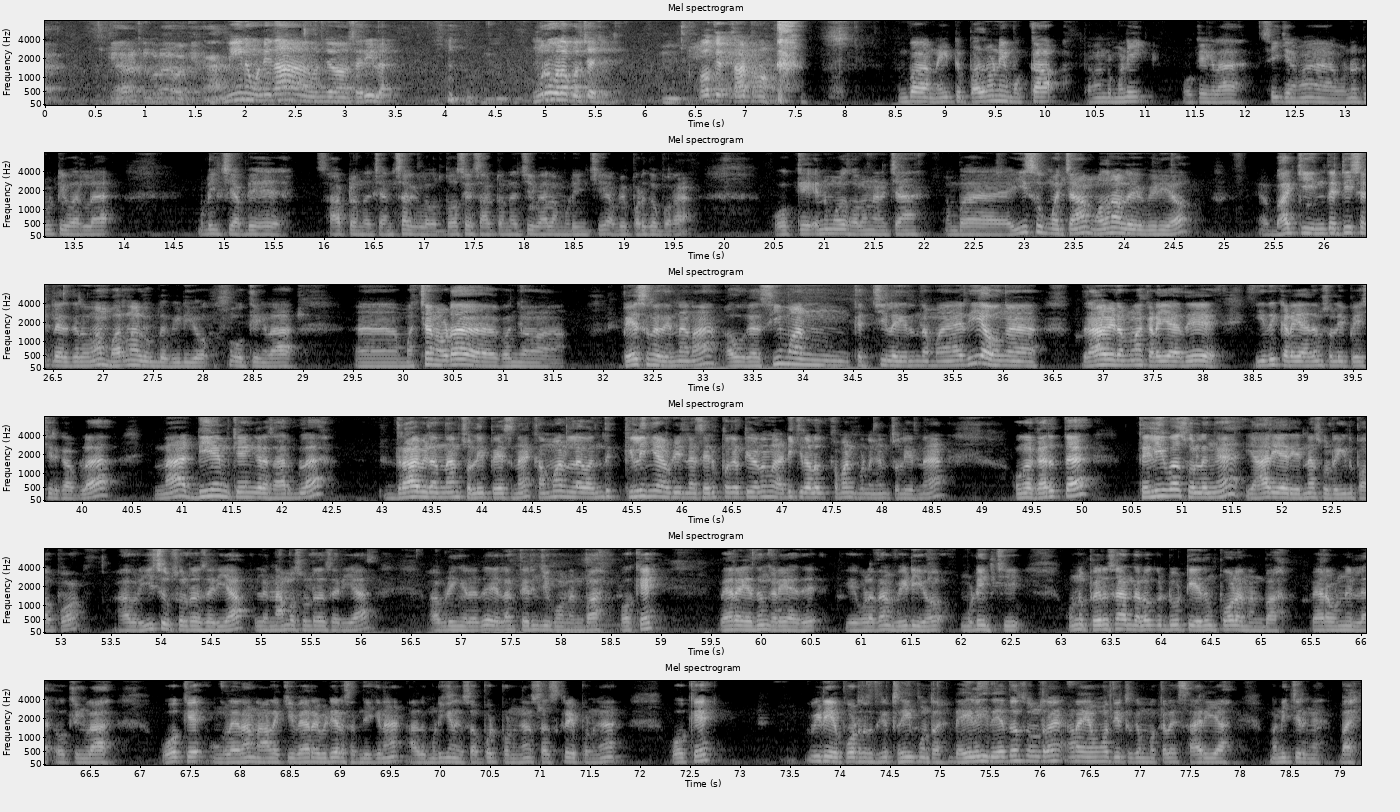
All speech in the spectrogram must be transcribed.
கேரட் கூட ஓகேங்க மீன் ஒண்டி தான் கொஞ்சம் சரியில்லை. முருகலாக பொரிச்சாச்சு. ஓகே சாப்பிட்றோம் ரொம்ப நைட்டு பதினொன்னே முக்கா பன்னெண்டு மணி. ஓகேங்களா சீக்கிரமாக ஒன்றும் டியூட்டி வரல. முடிஞ்சி அப்படியே சாப்பிட்டு வந்தாச்சு. அன்சார்களில் ஒரு தோசையை சாப்பிட்டு வந்தாச்சு. வேலை முடிஞ்சிச்சு அப்படியே படுக்க போகிறேன் ஓகே என்னமோ சொல்லணும்னு நினச்சேன். நம்ம ஈசு மச்சான் முத நாள் வீடியோ. பாக்கி இந்த டிஷர்ட்டில் இருக்கிறதுலாம் மறுநாள் உள்ள வீடியோ. ஓகேங்களா? மச்சானோட கொஞ்சம் பேசுனது என்னென்னா அவங்க சீமான் கட்சியில் இருந்த மாதிரி அவங்க திராவிடம்லாம் கிடையாது இது கிடையாதுன்னு சொல்லி பேசியிருக்காப்புல. நான் டிஎம்கேங்கிற சார்பில் திராவிடம் தான் சொல்லி பேசினேன். கமெண்டில் வந்து கிளிங்க அப்படின்னு நான் செருப்பை கட்டி வேணும்னு அடிக்கிற அளவுக்கு கமெண்ட் பண்ணுங்கன்னு சொல்லியிருந்தேன். உங்கள் கருத்தை தெளிவாக சொல்லுங்கள் யார் யார் என்ன சொல்கிறீங்கன்னு பார்ப்போம். அவர் ஈசுப் சொல்கிறது சரியா? இல்லை நம்ம சொல்கிறது சரியா? அப்படிங்கிறது எல்லாம் தெரிஞ்சுக்கோ நண்பா. ஓகே வேறு எதுவும் கிடையாது. இவ்வளோ தான் வீடியோ முடிஞ்சுச்சு ஒன்றும் பெருசாக அந்த அளவுக்கு டியூட்டி எதுவும் போகல நண்பா. வேறு ஒன்றும் இல்லை. ஓகேங்களா ஓகே உங்களெல்லாம் நாளைக்கு வேறு வீடியோவில் சந்திக்கிறேன். அது முடிக்க எனக்கு சப்போர்ட் பண்ணுங்கள் சப்ஸ்கிரைப் பண்ணுங்கள் ஓகே வீடியோ போடுறதுக்கு ட்ரை பண்ணுறேன் டெய்லி இதே தான் சொல்கிறேன் ஆனால் ஏமாற்றிட்டு இருக்க மக்களே. சாரியா மன்னிச்சிருங்க. பாய்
